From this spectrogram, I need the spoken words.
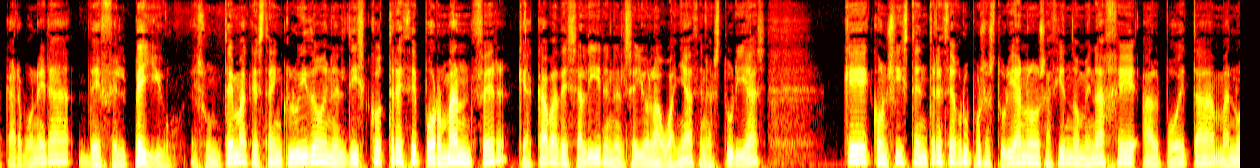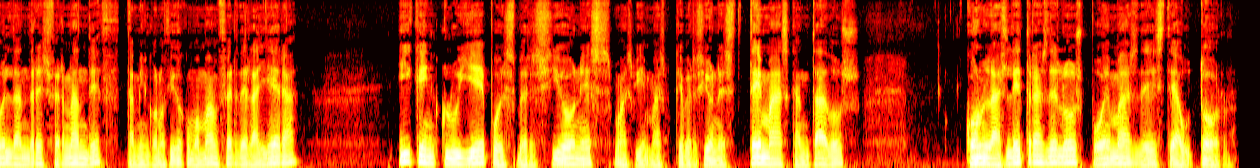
Carbonera de Felpeyu es un tema que está incluido en el disco 13 por Manfer, que acaba de salir en el sello La Guañaz en Asturias, que consiste en 13 grupos asturianos haciendo homenaje al poeta Manuel de Andrés Fernández, también conocido como Manfer de la Llera, y que incluye pues versiones, más bien más que versiones, temas cantados con las letras de los poemas de este autor.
